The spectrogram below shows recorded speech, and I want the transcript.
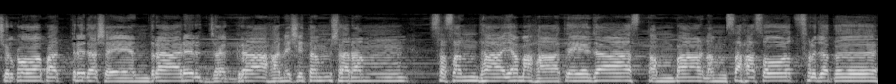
चुकोपत्रिदशेन्द्रारिर्जग्राह शरम्। ससन्धाय महातेजास्तम् बाणम् सहसोत्सृजत्।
